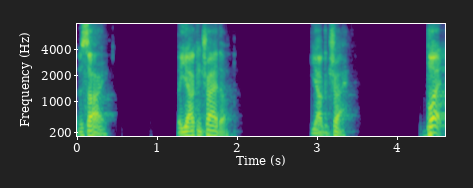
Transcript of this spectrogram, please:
I'm sorry. But y'all can try, though. Y'all can try. But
